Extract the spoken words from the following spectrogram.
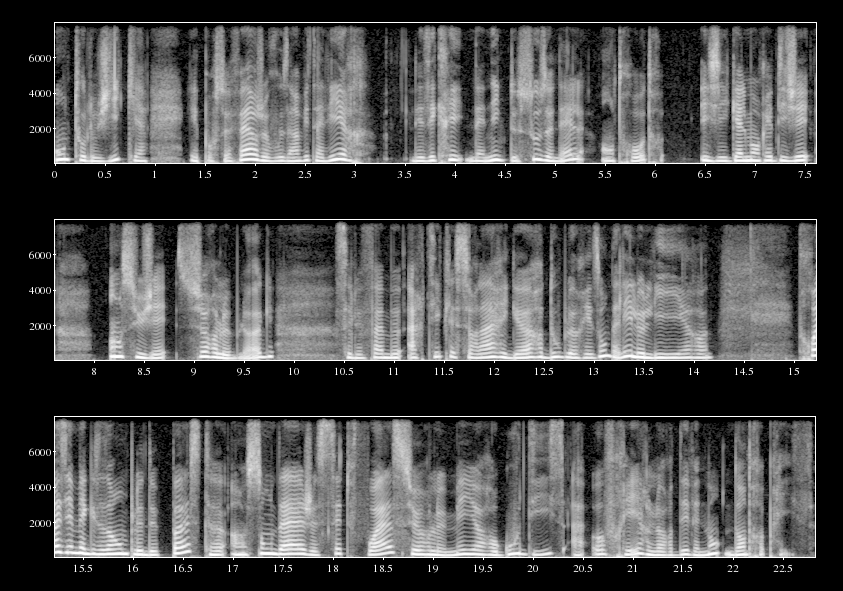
ontologiques. Et pour ce faire, je vous invite à lire les écrits d'Annick de Souzenel, entre autres, et j'ai également rédigé un sujet sur le blog. C'est le fameux article sur la rigueur, double raison d'aller le lire. Troisième exemple de poste, un sondage cette fois sur le meilleur goodies à offrir lors d'événements d'entreprise.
